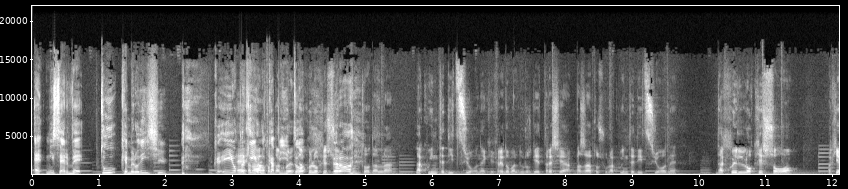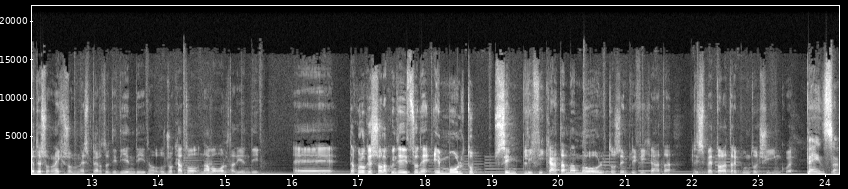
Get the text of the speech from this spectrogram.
Eh, mi serve tu che me lo dici. io Eh, perché io l'ho l'altro, da que- capito. Da, quello che so però- appunto dalla la quinta edizione, che credo Baldur's Gate 3 sia basato sulla quinta edizione, da quello che so, perché io adesso non è che sono un esperto di D&D, no? ho giocato una volta a D&D, eh, da quello che so la quinta edizione è molto semplificata, ma molto semplificata rispetto alla 3.5. Pensa.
